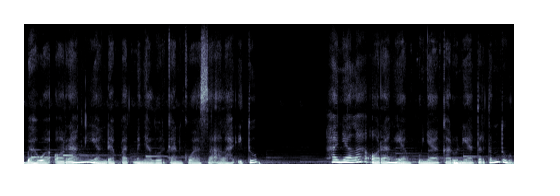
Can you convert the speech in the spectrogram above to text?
bahwa orang yang dapat menyalurkan kuasa Allah itu hanyalah orang yang punya karunia tertentu,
